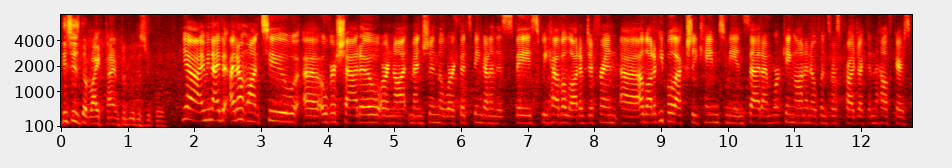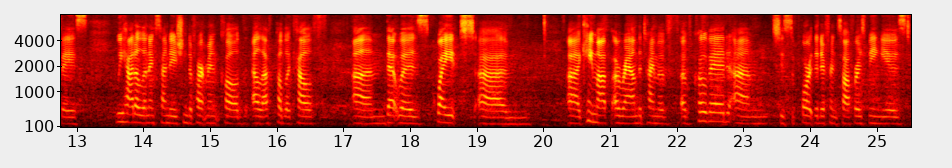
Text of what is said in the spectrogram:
this is the right time to do this report? Yeah, I mean, I, I don't want to uh, overshadow or not mention the work that's being done in this space. We have a lot of different, uh, a lot of people actually came to me and said, I'm working on an open source project in the healthcare space. We had a Linux Foundation department called LF Public Health um, that was quite. Um, uh, came up around the time of, of COVID um, to support the different softwares being used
